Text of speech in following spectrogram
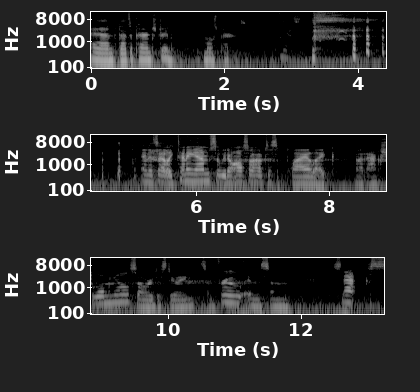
and that's a parent's dream. Most parents. Yes. and it's at like 10 a.m., so we don't also have to supply like an actual meal. So we're just doing some fruit and some snacks,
